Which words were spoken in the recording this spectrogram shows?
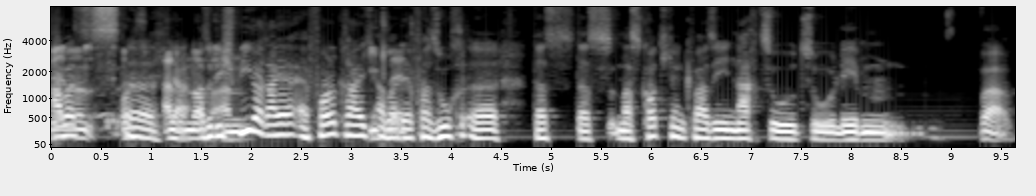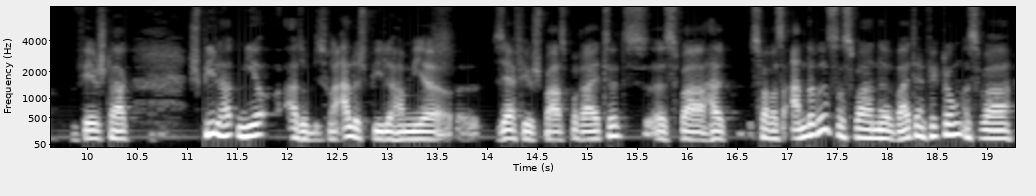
aber es, äh, ja, also die Spielereihe erfolgreich, aber der Versuch, äh, das das Maskottchen quasi nachzuleben, war ein Fehlschlag. Spiel hat mir, also beziehungsweise alle Spiele haben mir äh, sehr viel Spaß bereitet. Es war halt, es war was anderes, es war eine Weiterentwicklung, es war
